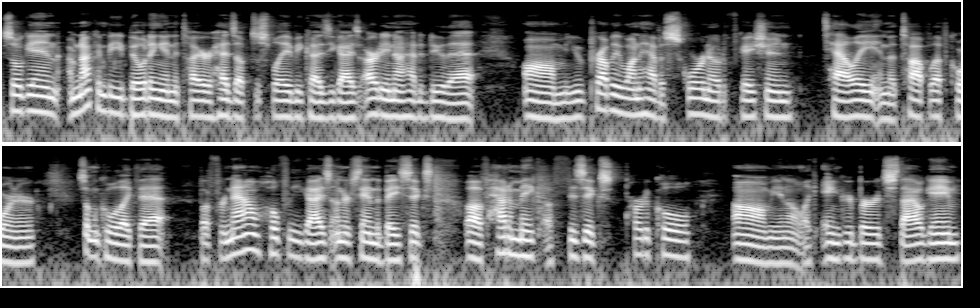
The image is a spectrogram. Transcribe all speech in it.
So again, I'm not going to be building an entire heads-up display because you guys already know how to do that. Um, you probably want to have a score notification tally in the top left corner, something cool like that. But for now, hopefully you guys understand the basics of how to make a physics particle um, you know, like Angry Birds style game.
